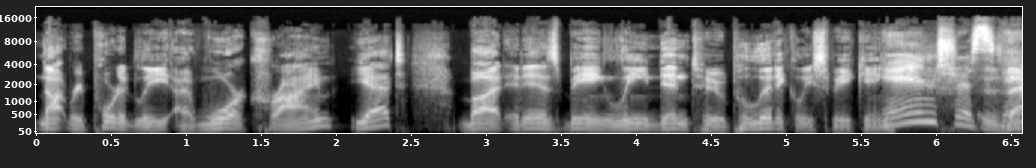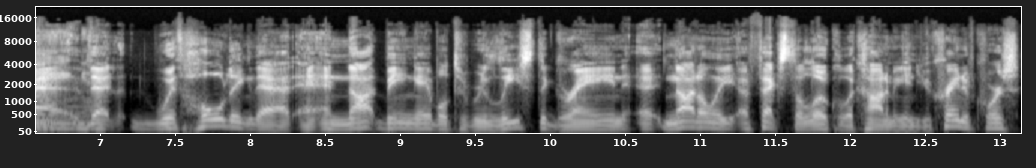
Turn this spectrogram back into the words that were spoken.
not reportedly a war crime yet, but it is being leaned into politically speaking Interesting. that that withholding that and not being able to release the grain uh, not only affects the local economy in Ukraine of course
